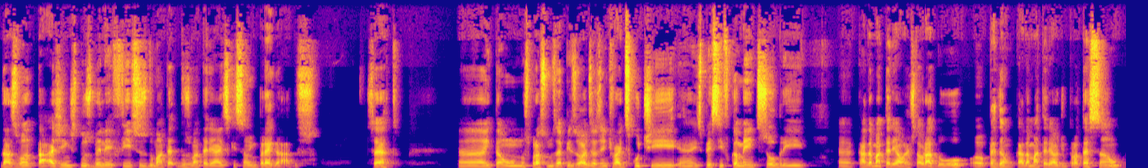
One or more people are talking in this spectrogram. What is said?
das vantagens, dos benefícios do, dos materiais que são empregados, certo? Uh, então, nos próximos episódios, a gente vai discutir uh, especificamente sobre uh, cada material restaurador, perdão, cada material de proteção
